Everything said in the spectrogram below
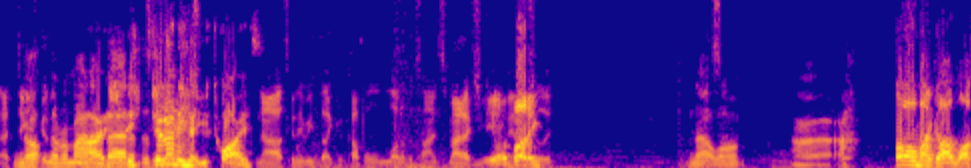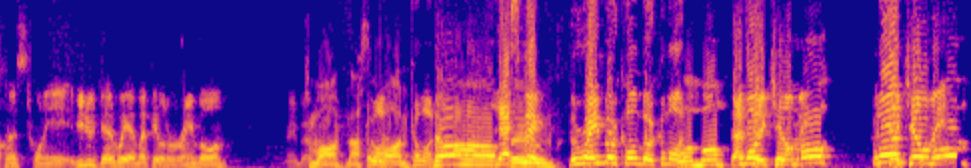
I think No, gonna... never mind. I'm Nah, bad it should only hit you twice. Nah, it's gonna hit me like a couple, a lot of the times. Might actually Yeah, kill me, buddy. actually. No, it won't. Uh, Oh my god, Lachlan is 28. If you do dead weight, I might be able to rainbow him. Rainbow. come on, that's Come the on, one. come on. No, Yes, boom. Nick! The rainbow combo, come on! One more. That's Come on, gonna kill one me. more. Come That's on! kill me. Come on.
